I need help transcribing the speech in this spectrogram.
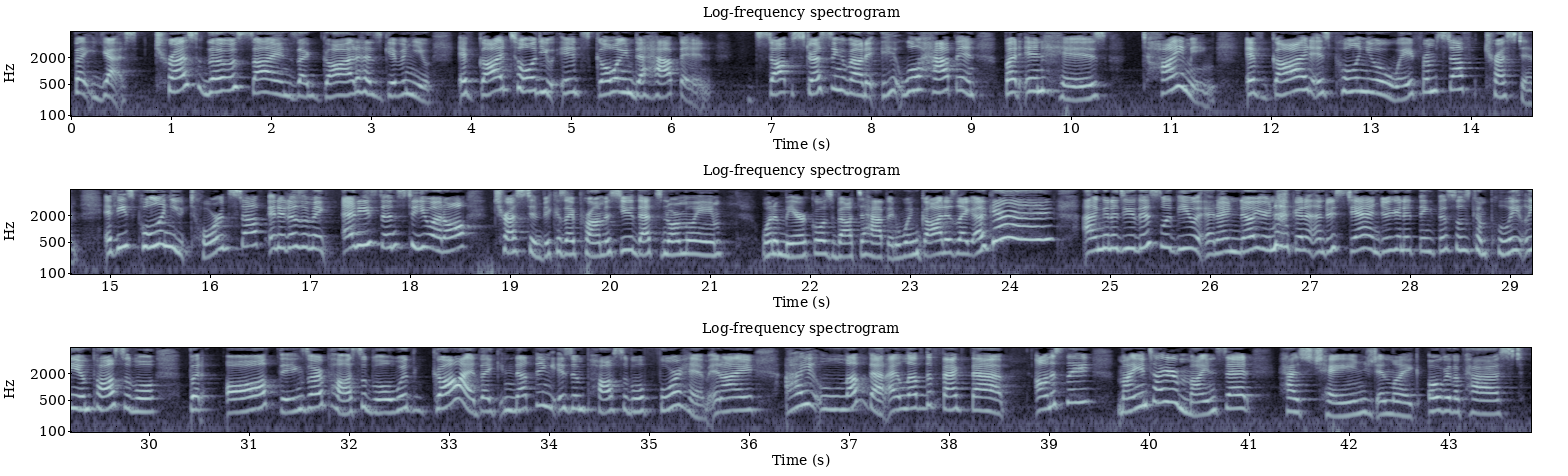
But yes, trust those signs that God has given you. If God told you it's going to happen, stop stressing about it. It will happen, but in His timing. If God is pulling you away from stuff, trust Him. If He's pulling you towards stuff and it doesn't make any sense to you at all, trust Him because I promise you that's normally when a miracle is about to happen. When God is like, okay, I'm going to do this with you, and I know you're not going to understand. You're going to think this was completely impossible, but all things are possible with God. Like nothing is impossible for Him. And I, I love that. I love the fact that honestly, my entire mindset has changed in like over the past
